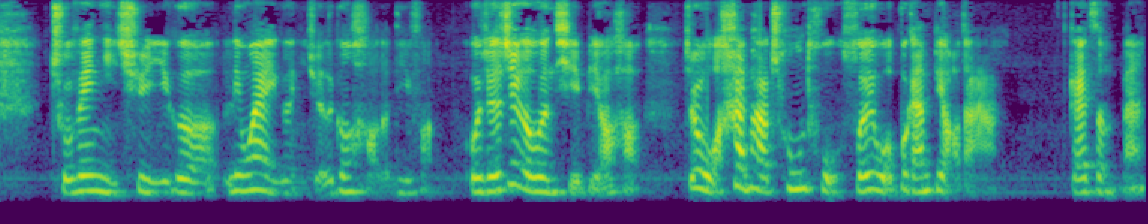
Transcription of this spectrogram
除非你去一个另外一个你觉得更好的地方。我觉得这个问题比较好，就是我害怕冲突，所以我不敢表达，该怎么办？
